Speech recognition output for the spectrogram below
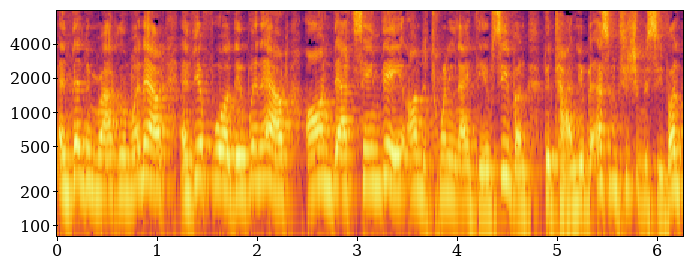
And then the Meraglim went out, and therefore they went out on that same day, on the 29th day of Sivan. Vitanya Be'esim Tisha B'Sivan,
